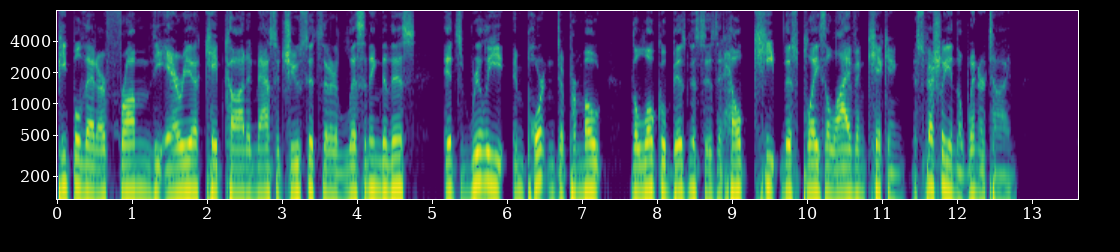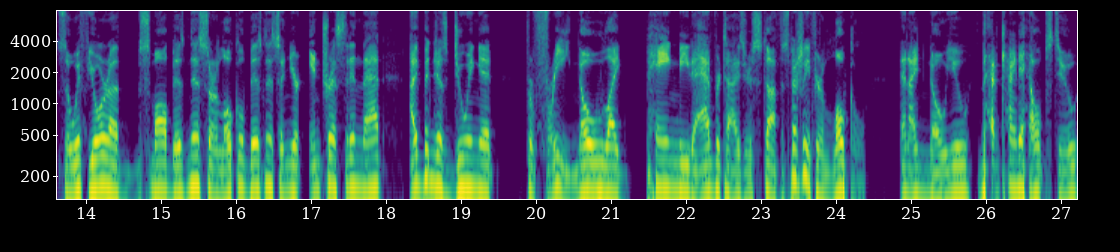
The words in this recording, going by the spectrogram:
People that are from the area, Cape Cod and Massachusetts that are listening to this, it's really important to promote the local businesses that help keep this place alive and kicking, especially in the wintertime. So if you're a small business or a local business and you're interested in that, I've been just doing it for free. No like paying me to advertise your stuff, especially if you're local and I know you, that kind of helps too.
